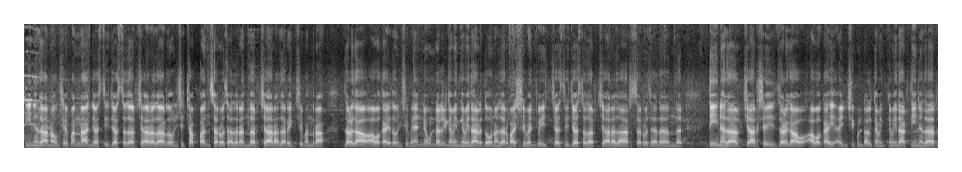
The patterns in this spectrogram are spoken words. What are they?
तीन हजार नऊशे पन्नास जास्तीत जास्त दर चार हजार दोनशे छप्पन सर्वसाधारण दर चार हजार एकशे पंधरा. जळगाव आवक आहे दोनशे ब्याण्णव क्विंटल कमीत कमी दर दोन हजार पाचशे पंचवीस जास्तीत जास्त दर चार हजार सर्वसाधारण दर तीन हजार चारशे. जळगाव आवक आहे ऐंशी क्विंटल कमीत कमी दर तीन हजार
